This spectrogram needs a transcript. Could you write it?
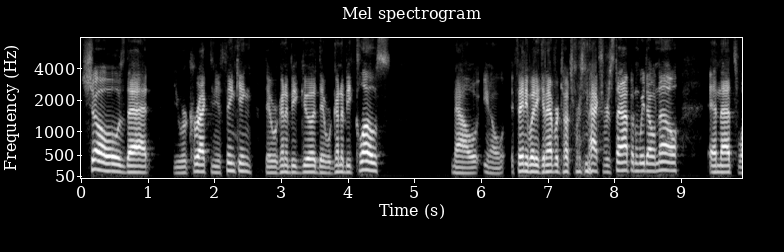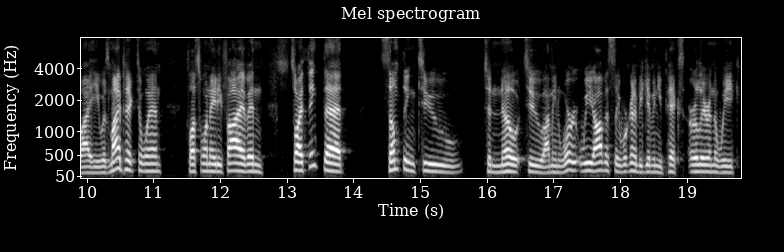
shows that You were correct in your thinking. They were going to be good. They were going to be close. Now, you know, if anybody can ever touch Max Verstappen, we don't know. And that's why he was my pick to win, plus 185. And so I think that something to to note too. I mean, we're we obviously we're going to be giving you picks earlier in the week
